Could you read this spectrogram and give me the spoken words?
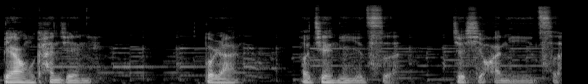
别让我看见你不然我见你一次就喜欢你一次。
